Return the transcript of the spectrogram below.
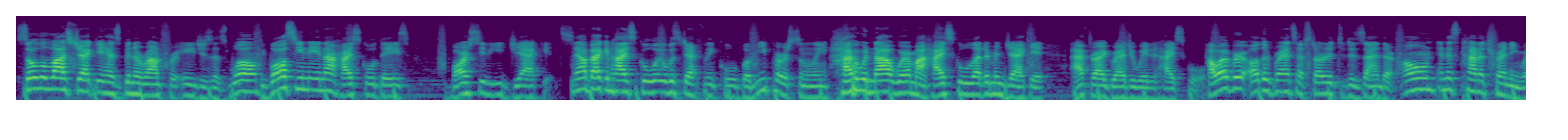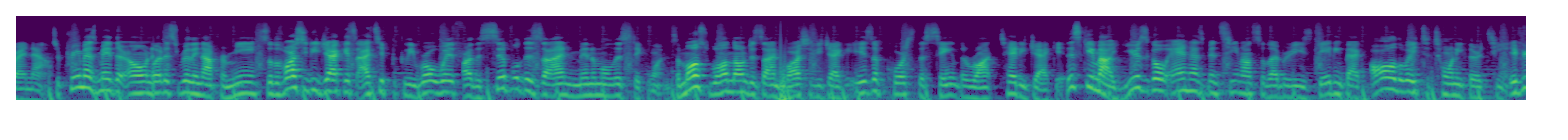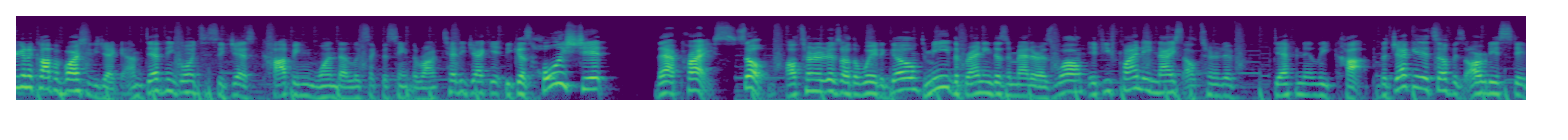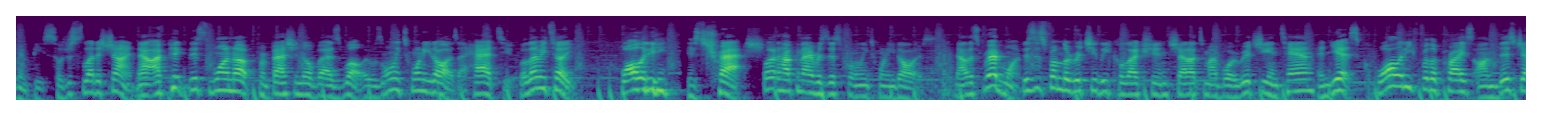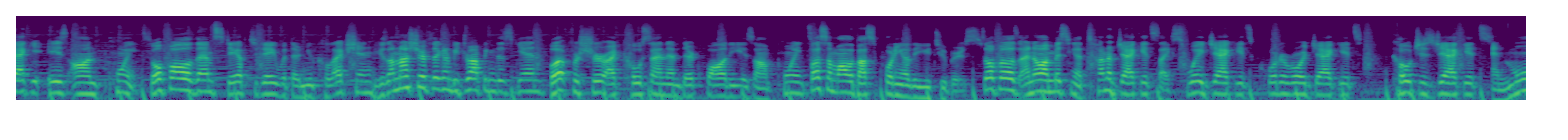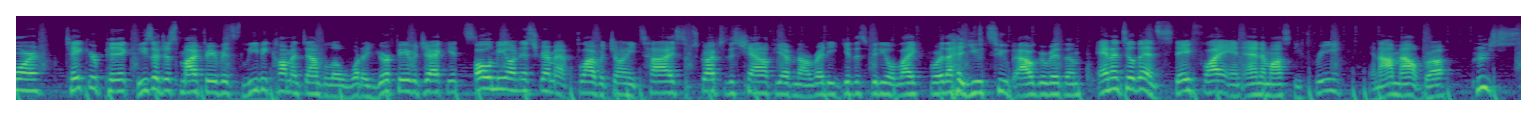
So the last jacket has been around for ages as well. We've all seen it in our high school days, varsity jackets. Now back in high school, it was definitely cool, but me personally, I would not wear my high school Letterman jacket after I graduated high school. However, other brands have started to design their own and it's kind of trending right now. Supreme has made their own, but it's really not for me. So the varsity jackets I typically roll with are the simple design, minimalistic ones. The most well-known design varsity jacket is of course the Saint Laurent Teddy jacket. This came out years ago and has been seen on celebrities dating back all the way to 2013. If you're gonna cop a varsity jacket, I'm definitely going to suggest copying one that looks like the Saint Laurent Teddy jacket because holy shit, that price. So alternatives are the way to go. To me, the branding doesn't matter as well. If you find a nice alternative, definitely cop. The jacket itself is already a statement piece, so just let it shine. Now, I picked this one up from Fashion Nova as well. It was only $20, I had to. But let me tell you, quality is trash. But how can I resist for only $20? Now this red one, this is from the Richie Le collection. Shout out to my boy Richie and Tan. And yes, quality for the price on this jacket is on point. So follow them, stay up to date with their new collection because I'm not sure if they're gonna be dropping this again, but for sure I co-sign them. Their quality is on point. Plus I'm all about supporting other YouTubers. So fellas, I know I'm missing a ton of jackets like suede jackets, corduroy jackets, coaches jackets, and more. Take your pick. These are just my favorites. Leave a comment down below. What are your favorite jackets? Follow me on Instagram at Fly with Johnny. Subscribe to this channel if you haven't already. Give this video a like for that YouTube algorithm. And until then, stay fly and animosity free. And I'm out, bruh. Peace.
